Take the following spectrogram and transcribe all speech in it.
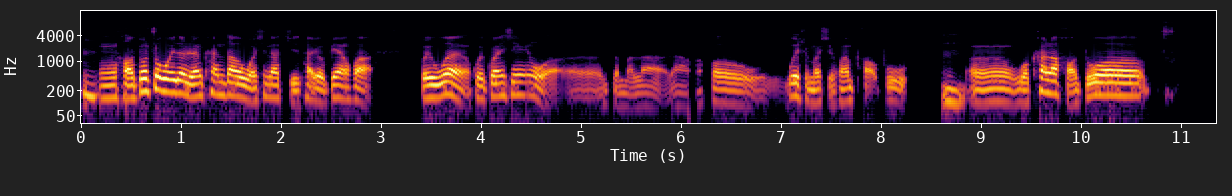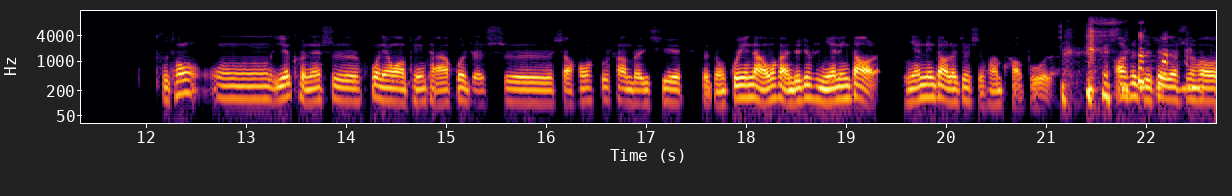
嗯，好多周围的人看到我现在体态有变化，会问，会关心我，呃，怎么了？然后为什么喜欢跑步？嗯嗯，我看了好多普通，嗯，也可能是互联网平台或者是小红书上的一些这种归纳，我感觉就是年龄到了，年龄到了就喜欢跑步了。二十几岁的时候，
